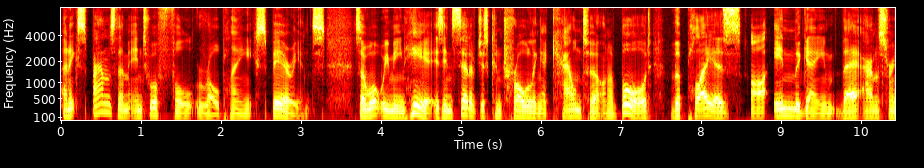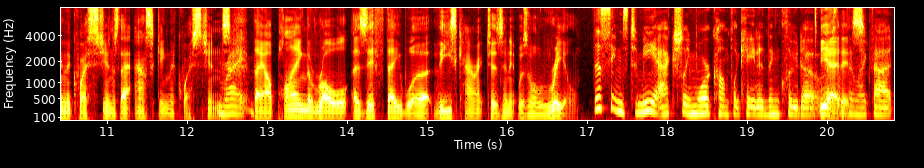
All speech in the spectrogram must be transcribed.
and expands them into a full role playing experience. So, what we mean here is instead of just controlling a counter on a board, the players are in the game, they're answering the questions, they're asking the questions. Right. They are playing the role as if they were these characters and it was all real. This seems to me actually more complicated than Cluedo. yeah, something like that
